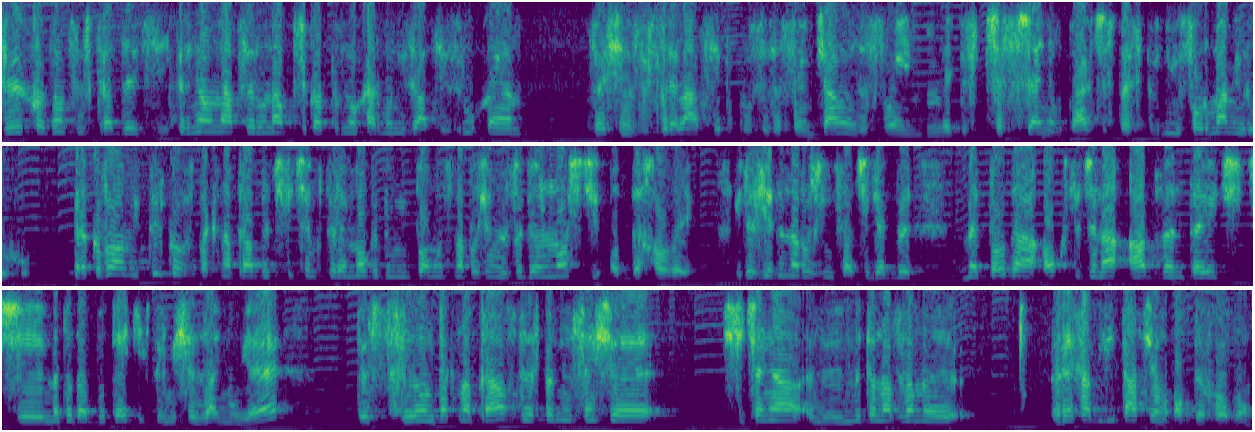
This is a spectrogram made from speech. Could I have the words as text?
wychodzącym z tradycji, który miał na celu na przykład pewną harmonizację z ruchem, wejście w relację po prostu ze swoim ciałem, ze swoim jakby z przestrzenią, tak, czy z pe- z pewnymi formami ruchu. Brakowało mi tylko tak naprawdę ćwiczeń, które mogłyby mi pomóc na poziomie wydolności oddechowej. I to jest jedyna różnica, czyli jakby metoda Oxygen Advantage, czy metoda butejki, którymi się zajmuję, to jest tak naprawdę w pewnym sensie ćwiczenia, y, my to nazywamy rehabilitacją oddechową.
